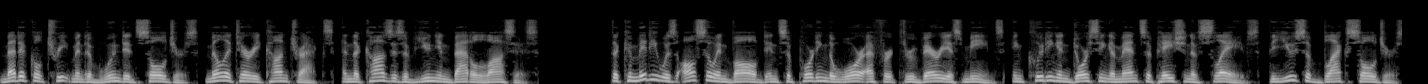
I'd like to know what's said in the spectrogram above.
medical treatment of wounded soldiers, military contracts, and the causes of Union battle losses. The committee was also involved in supporting the war effort through various means, including endorsing emancipation of slaves, the use of black soldiers,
